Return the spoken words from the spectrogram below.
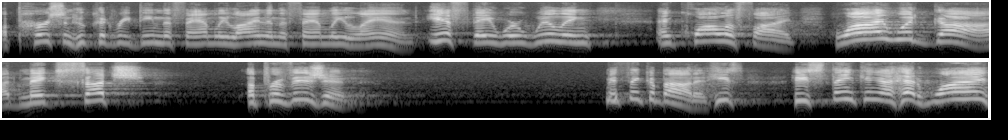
a person who could redeem the family line and the family land if they were willing and qualified. Why would God make such a provision? I mean, think about it. He's, he's thinking ahead. Why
